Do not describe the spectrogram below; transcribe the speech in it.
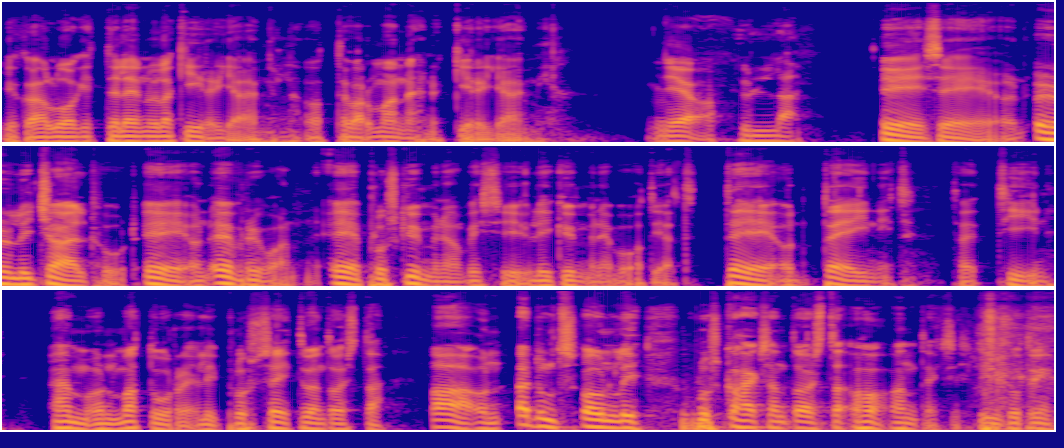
joka luokittelee noilla kirjaimilla. Olette varmaan nähnyt kirjaimia. Joo. Kyllä. EC on Early Childhood, E on Everyone, E plus 10 on vissiin yli 10-vuotiaat, T on Teinit tai Teen, M on Mature eli plus 17, A on Adults Only plus 18, oho anteeksi, liikutin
